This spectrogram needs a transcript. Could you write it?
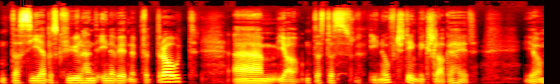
und dass sie eben das Gefühl haben, ihnen wird nicht vertraut. Ähm, ja, und dass das ihnen auf die Stimmung geschlagen hat. Ja.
